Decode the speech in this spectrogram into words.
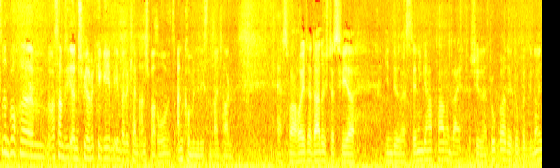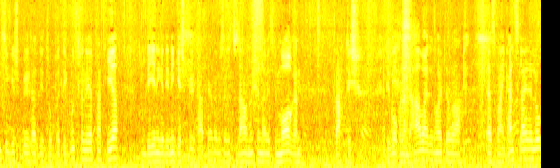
kürzeren Woche. Ähm, was haben Sie Ihren Spielern mitgegeben, eben bei der kleinen Ansprache? Wo wird es ankommen in den nächsten drei Tagen? Es war heute dadurch, dass wir individuelles Training gehabt haben, drei verschiedene Truppe. Die Truppe, die 90 gespielt hat, die Truppe, die gut trainiert hat hier und diejenige, die nicht gespielt hat. Ja, wir müssen wir zusammen mischen, damit wir morgen praktisch für die Wochenende arbeiten. Heute war erstmal ein ganz kleines Lob,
